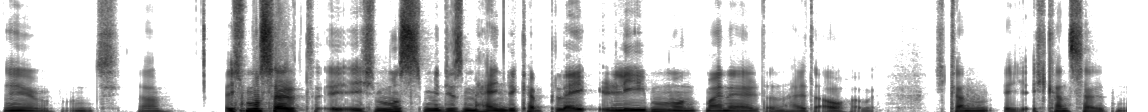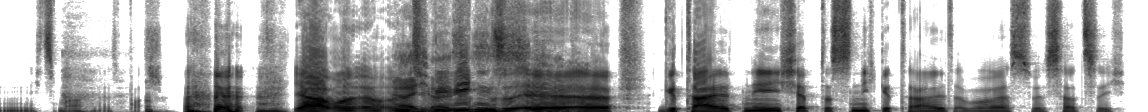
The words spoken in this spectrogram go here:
Nee, und ja. Ich muss halt, ich muss mit diesem Handicap le leben und meine Eltern halt auch, aber ich kann, ich, ich kann es halt nichts machen. Das passt schon. ja, und, äh, und Ja, ich wie weiß, wegen äh, äh, geteilt, nee, ich habe das nicht geteilt, aber es, es hat sich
